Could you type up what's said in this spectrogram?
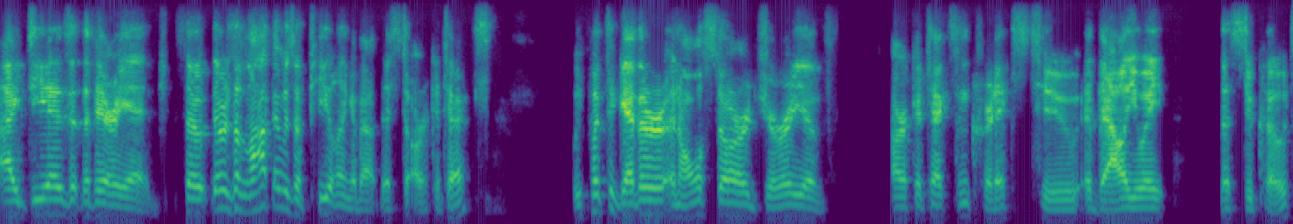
ideas at the very edge. So there was a lot that was appealing about this to architects. We put together an all-star jury of architects and critics to evaluate the Sukkot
